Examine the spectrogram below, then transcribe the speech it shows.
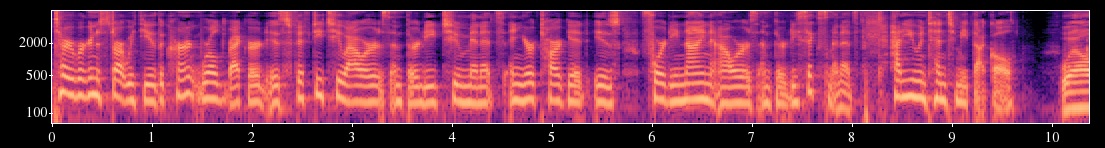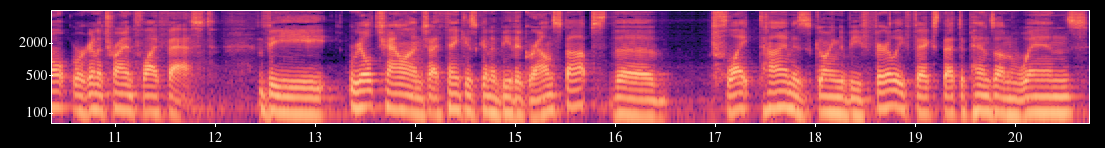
Terry, we're going to start with you. The current world record is 52 hours and 32 minutes, and your target is 49 hours and 36 minutes. How do you intend to meet that goal? Well, we're going to try and fly fast. The real challenge, I think, is going to be the ground stops. The flight time is going to be fairly fixed. That depends on winds.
